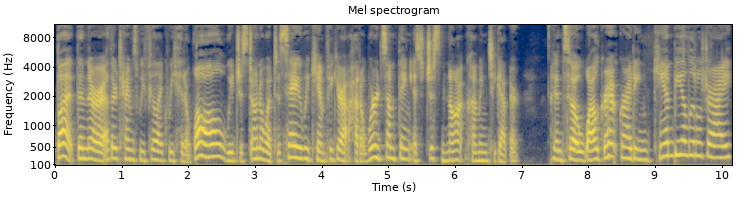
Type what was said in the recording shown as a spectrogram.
But then there are other times we feel like we hit a wall, we just don't know what to say, we can't figure out how to word something, it's just not coming together. And so while grant writing can be a little dry,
